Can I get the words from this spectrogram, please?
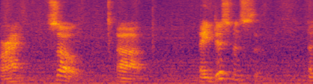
All right? So, uh, a dispens, uh,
